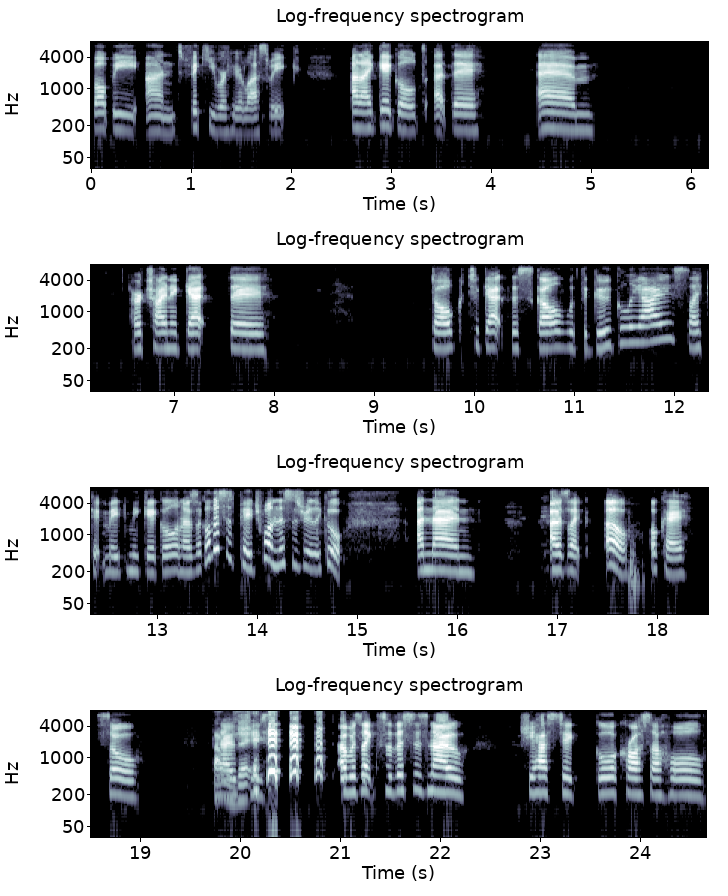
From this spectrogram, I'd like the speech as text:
Bobby and Vicky were here last week, and I giggled at the, um, her trying to get the dog to get the skull with the googly eyes. Like it made me giggle, and I was like, "Oh, this is page one. This is really cool." And then I was like, "Oh, okay." So That now was she's I was like, so this is now she has to go across a whole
